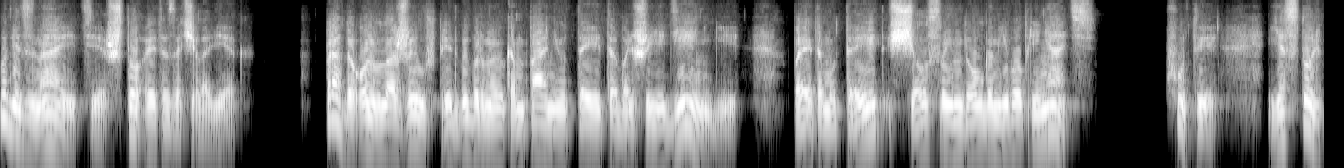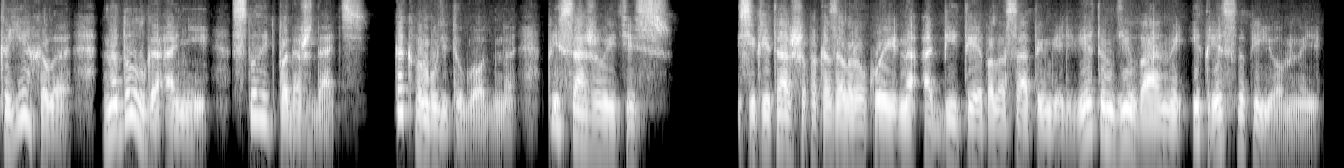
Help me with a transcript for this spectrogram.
Вы ведь знаете, что это за человек. Правда, он вложил в предвыборную кампанию Тейта большие деньги, поэтому Тейт счел своим долгом его принять. Фу ты, я столько ехала, надолго они, стоит подождать. Как вам будет угодно, присаживайтесь. Секретарша показала рукой на обитые полосатым вельветом диваны и кресло приемные.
